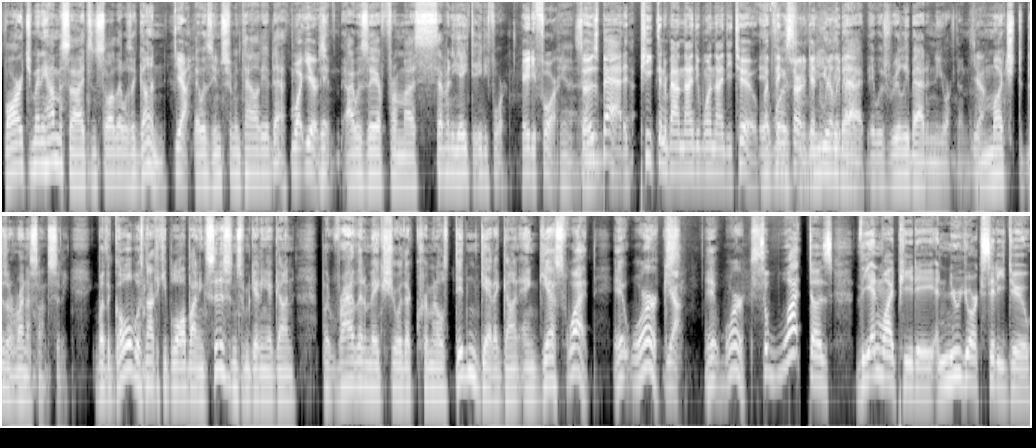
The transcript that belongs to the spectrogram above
far too many homicides and saw that was a gun. Yeah. That was the instrumentality of death. What years? I was there from uh, 78 to 84. 84. Yeah. So it was bad. It peaked in about 91, 92, but things started getting really, really bad. bad. It was really bad in New York then. Yeah. Much, this is a renaissance city. But the goal was not to keep law abiding citizens from getting a gun, but rather to make sure that criminals didn't get a gun. And guess what? It works. Yeah. It works. So, what does the NYPD and New York City do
